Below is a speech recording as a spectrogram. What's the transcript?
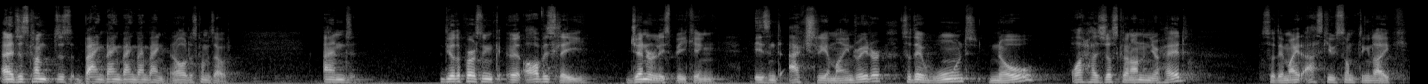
and it just comes, just bang, bang, bang, bang, bang, it all just comes out. And the other person, uh, obviously, generally speaking, isn't actually a mind reader, so they won't know what has just gone on in your head. So they might ask you something like,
